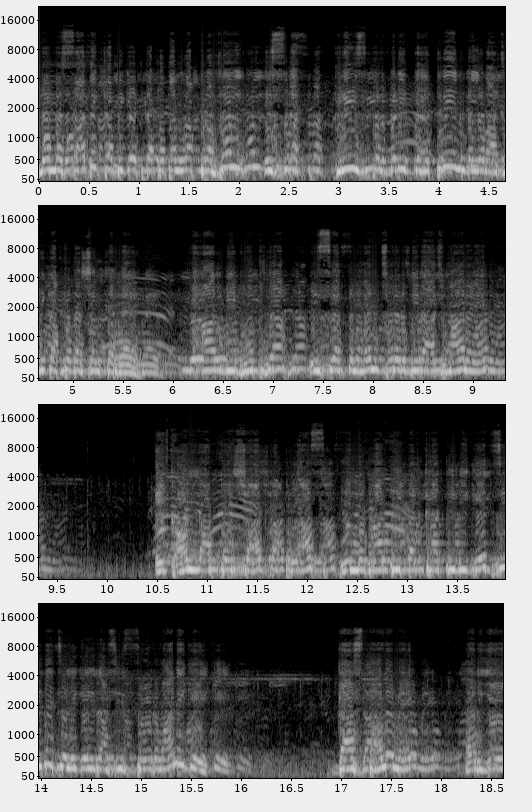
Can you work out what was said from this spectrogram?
मोहम्मद सादिक का विकेट का पतन हुआ। प्रफुल्ल इस वक्त क्रीज पर बड़ी बेहतरीन बल्लेबाजी का प्रदर्शन कर रहे हैं। आनवी भूतिया इस वक्त मंच पर विराजमान है। एक और लापते शॉट का प्रयास। ये लुभाती खाती हुई गेंद सीधे चली गई राशि शेरवानी के। दास्तानों में और ये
